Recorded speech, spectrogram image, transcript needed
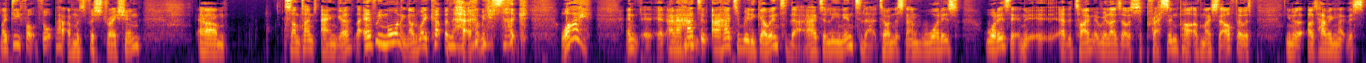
my default thought pattern was frustration. Um, sometimes anger. Like every morning, I'd wake up with that. I mean, it's like, why? And and I had to I had to really go into that. I had to lean into that to understand what is what is it. And at the time, I realized I was suppressing part of myself. There was, you know, I was having like this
